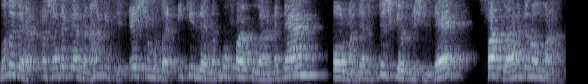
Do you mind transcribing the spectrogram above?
Buna göre aşağıdakilerden hangisi eş yumurta ikizlerinde bu farklılığa neden olmaz? Yani dış görünüşünde farklılığa neden olmaz.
